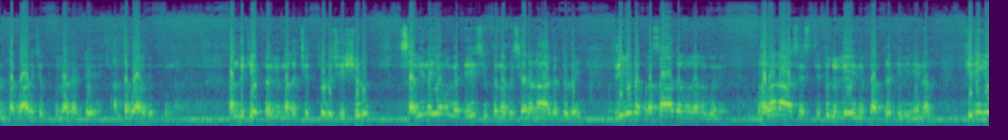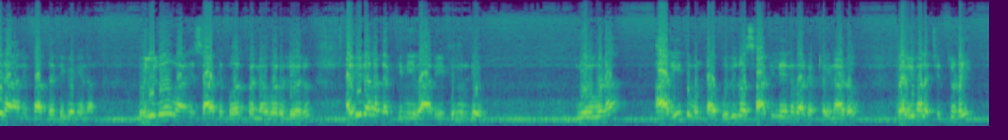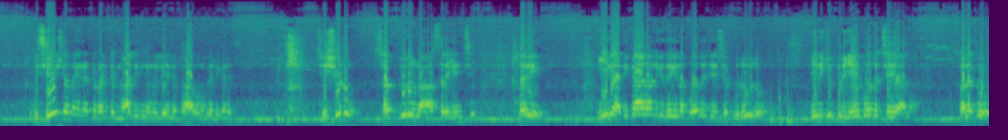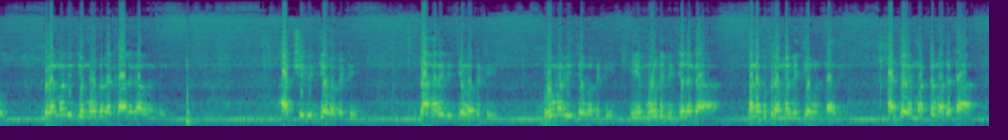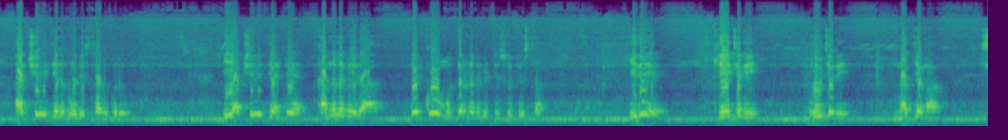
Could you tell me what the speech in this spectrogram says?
ఎంత బాగా చెప్పుకున్నాడంటే అంత బాగా చెప్పుకున్నాడు. అందుకే ప్రవిమల చిత్తుడు శిష్యుడు సవినయముగా దేశికునకు శరణాగతుడై త్రివిధ ప్రసాదములను గుని భవనాశ స్థితులు లేని పద్ధతి వినినం తిరిగి రాని పద్ధతి గనినం భూమిలో వాని సాటి బోల్పనెవ్వరు లేరు అవిరల భక్తి నీవు ఆ రీతి నుండేవు. నీవు కూడా ఆ రీతి ఉంటావు. భూమిలో సాటి లేని వాడు ఎట్లయినాడో ప్రవిమల చిత్తుడై విశేషమైనటువంటి మాలిన్యము లేని భావం కలిగిన శిష్యుడు సద్గురువును ఆశ్రయించి మరి ఈయన అధికారానికి తగిన బోధ చేసే గురువులు ఈయనకి ఇప్పుడు ఏ బోధ చేయాలా? మనకు బ్రహ్మ విద్య మూడు రకాలుగా ఉంది. అక్షి విద్య ఒకటి దహర విద్య ఒకటి భూమ విద్య ఒకటి. ఈ మూడు విద్యలుగా మనకు బ్రహ్మ విద్య ఉంటుంది. అంటే మొట్టమొదట అక్ష విద్యను బోధిస్తాడు గురువు. ఈ అక్ష విద్య అంటే కన్నుల మీద ఎక్కువ ముద్రలను పెట్టి చూపిస్తారు. ఇదే కేచరి భూచరి మధ్యమ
